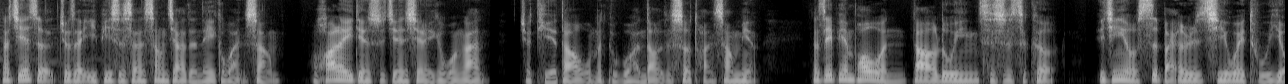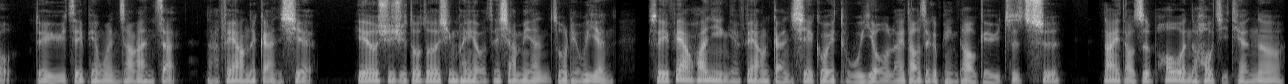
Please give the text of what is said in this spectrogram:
那接着就在 EP 十三上架的那个晚上，我花了一点时间写了一个文案，就贴到我们徒步环岛的社团上面。那这篇 po 文到录音此时此刻，已经有四百二十七位图友对于这篇文章按赞，那非常的感谢。也有许许多多的新朋友在下面做留言，所以非常欢迎，也非常感谢各位图友来到这个频道给予支持。那也导致 Po 文的后几天呢，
